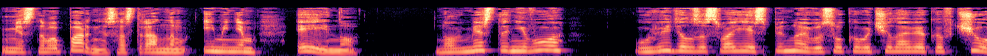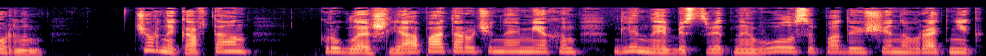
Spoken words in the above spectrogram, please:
местного парня со странным именем Эйно, но вместо него увидел за своей спиной высокого человека в черном. Черный кафтан, круглая шляпа, отороченная мехом, длинные бесцветные волосы, падающие на воротник,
